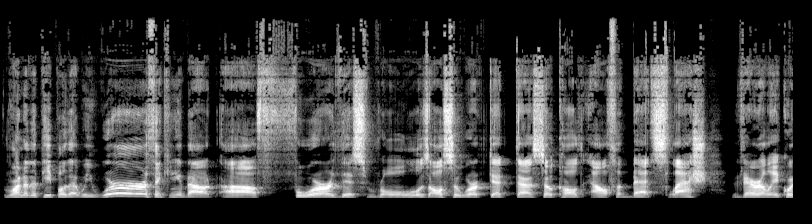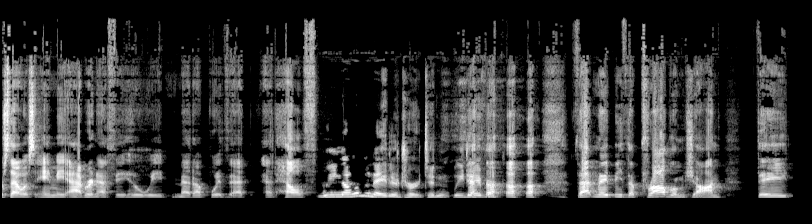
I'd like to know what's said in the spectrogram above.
One of the people that we were thinking about uh, for this role has also worked at uh, so-called Alphabet slash Verily. Of course, that was Amy Abernethy, who we met up with at, at HLTH. We nominated her, didn't we, David? that may be the problem, John they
